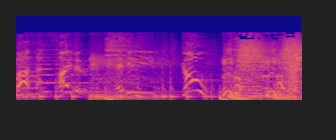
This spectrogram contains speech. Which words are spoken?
バーサスアイドルレディーゴー!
